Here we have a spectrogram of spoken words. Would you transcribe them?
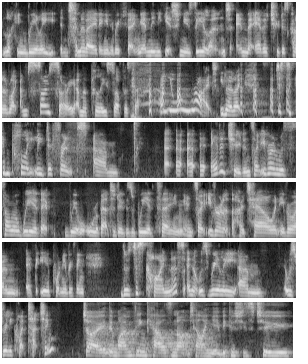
looking really intimidating and everything. And then you get to New Zealand and the attitude is kind of like, I'm so sorry, I'm a police officer. Are you all right? You know, like just a completely different. Um, attitude. And so everyone was so aware that we were all about to do this weird thing. And so everyone at the hotel and everyone at the airport and everything, there was just kindness. And it was really, um, it was really quite touching. Jo, the one thing Cal's not telling you because she's too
